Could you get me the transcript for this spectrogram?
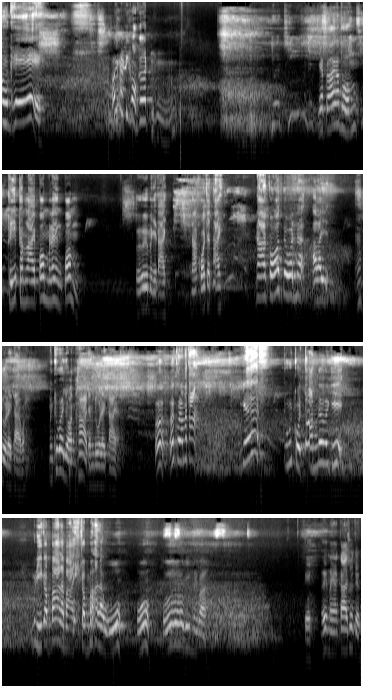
โอเค เฮ้ยอะไรก่อเกิดอื้อหือ Your team has เรียบร้อยครับผม คลิปทำลายป้อมมาแล้วหนึ่งป้อม เฮ้ยมันจะตาย นาคอสจะตาย นาคอสโดนอะอะไรฮะโดนอะไรตายวะ มันคือว่าย้อนฆ่าแต่มันโดนอะไรตายอะเออเอ้ยกดอมตะเยอะอุ้ยกดทันด้วยเมื่อกี้มันหนีกลับบ้านละบายกลับบ้านละโอ้โหโอ้โหโอ้โหวิ่งไปดีกว่าโอเคเฮ้ยมายังกล้าช่วยเก็บ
